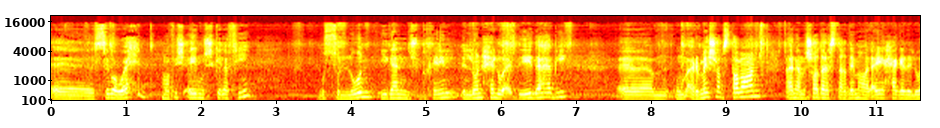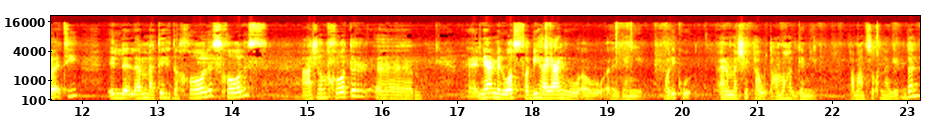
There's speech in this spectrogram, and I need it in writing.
آه سوا واحد. ومفيش أي مشكلة فيه. بصوا اللون يجنن مش متخيلين اللون حلو قد إيه ذهبي ومقرمشة. بس طبعا أنا مش هقدر أستخدمها ولا أي حاجة دلوقتي إلا لما تهدى خالص خالص عشان خاطر نعمل وصفة بيها يعني أو يعني أوريكم قرمشتها وطعمها الجميل. طبعا سخنة جدا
